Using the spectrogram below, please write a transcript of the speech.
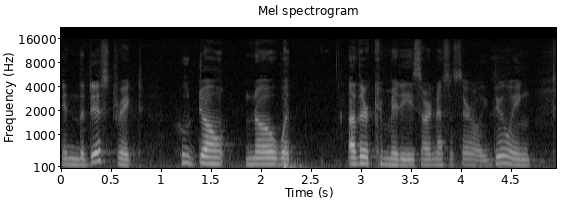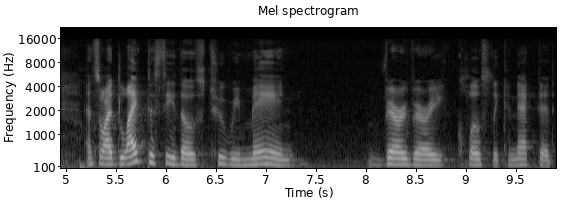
in the district who don't know what other committees are necessarily doing. And so I'd like to see those two remain very, very closely connected.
